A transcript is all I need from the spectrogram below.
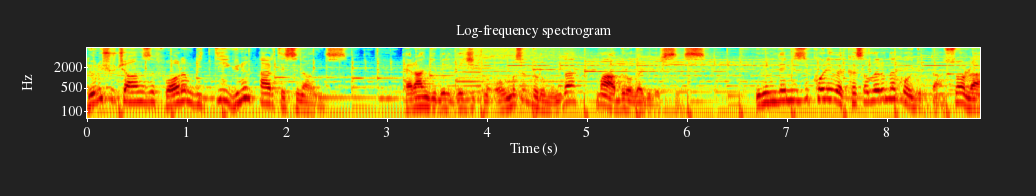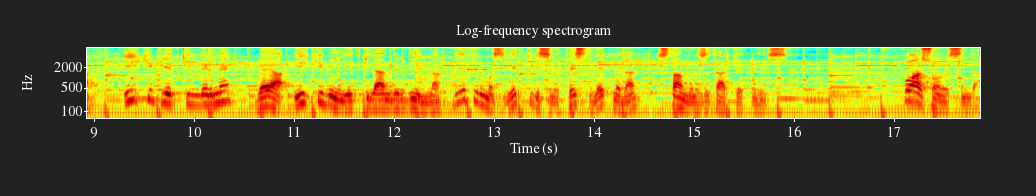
dönüş uçağınızı fuarın bittiği günün ertesine alınız. Herhangi bir gecikme olması durumunda mağdur olabilirsiniz. Ürünlerinizi koli ve kasalarına koyduktan sonra İHKİP yetkililerine veya İHKİP'in yetkilendirdiği nakliye firması yetkilisine teslim etmeden standınızı terk etmeyiniz. Fuar sonrasında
